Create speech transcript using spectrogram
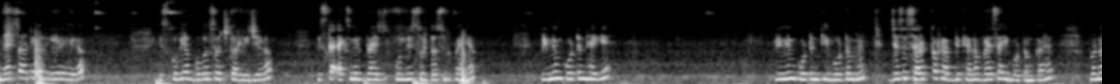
नेक्स्ट आर्टिकल ये रहेगा। इसको भी आप गूगल सर्च कर लीजिएगा। इसका एक्स मिल प्राइस उन्नीस सौ दस रुपये है। प्रीमियम कॉटन है ये। प्रीमियम कॉटन की बॉटम है। जैसे शर्ट का फैब्रिक है ना, वैसा ही बॉटम का है। वरना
